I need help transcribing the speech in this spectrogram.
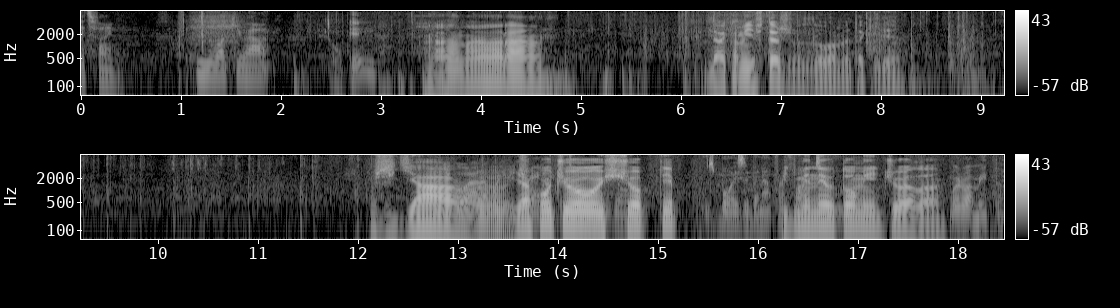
It's fine. Let me you out. Okay. Ганара. Так, а мені ж теж за вами так іде. Я. Ніко, Я Trade-off хочу, between щоб ти Those boys have been up for far too підмінив long. Томі і Джоела. Where do I meet them?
